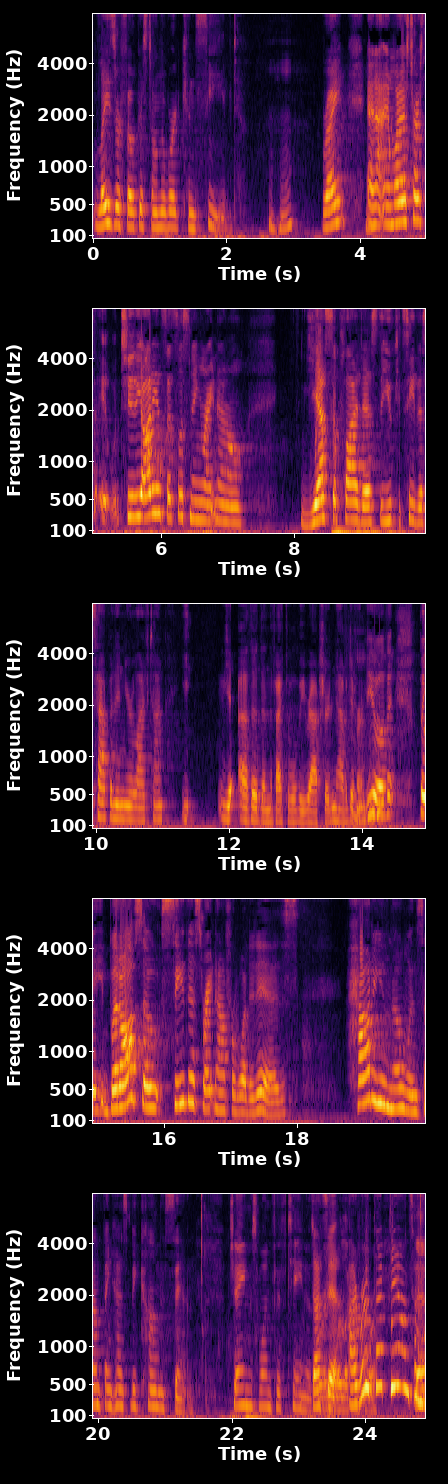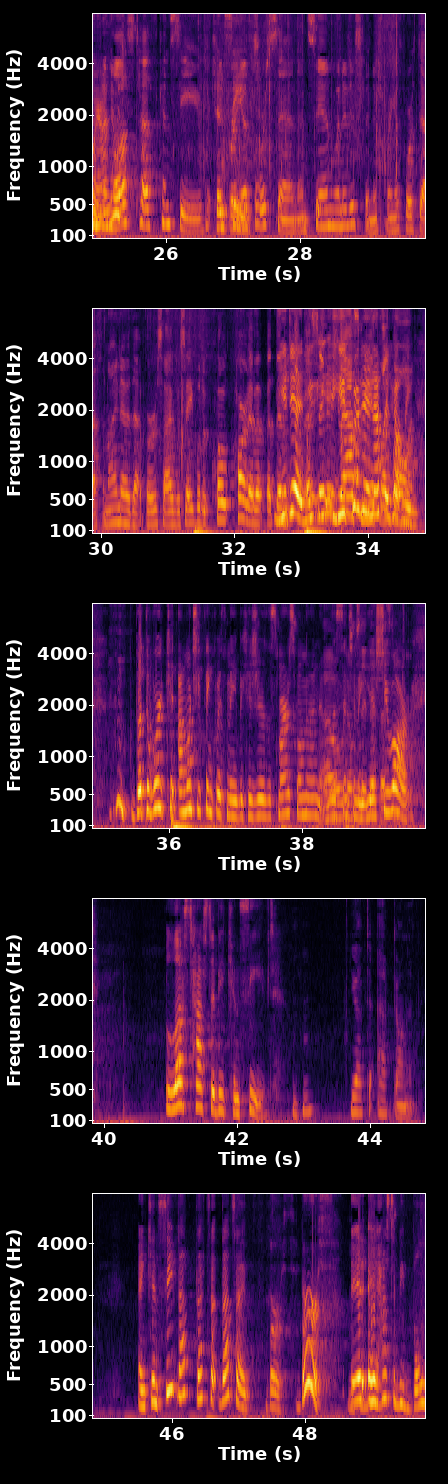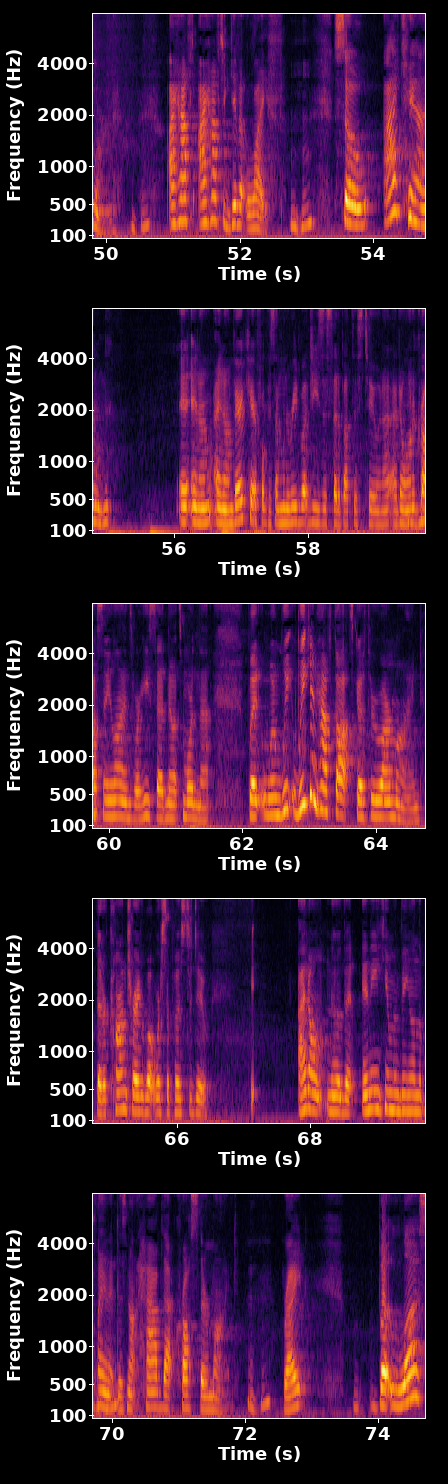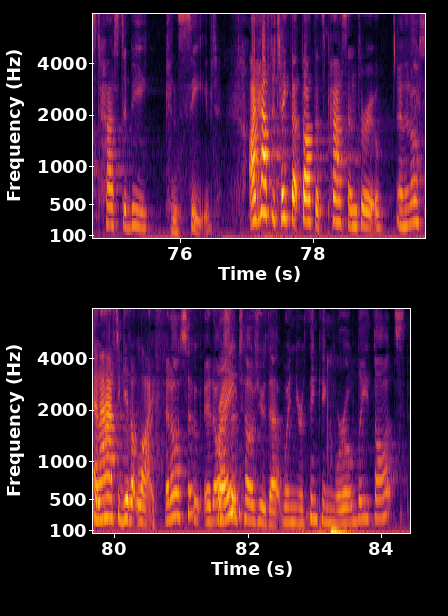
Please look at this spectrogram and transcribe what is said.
laser focused on the word conceived. Mm-hmm. Right? Mm-hmm. And, and what I start to the audience that's listening right now, yes, apply this, that you could see this happen in your lifetime. Other than the fact that we'll be raptured and have a different view mm-hmm. of it, but but also see this right now for what it is. How do you know when something has become a sin? James 1.15 is That's where it. you were looking I wrote for. that down somewhere. Then I when know it. lust hath conceived, it Conceived. bringeth forth sin, and sin, when it is finished, bringeth forth death. And I know that verse. I was able to quote part of it, but then You did. As You, soon you, as you asked put it enough like to help gone. me. But the word, I want you to think with me because you're the smartest woman I know. Oh, Listen to me. that. Yes, That's you are. true. Lust has to be conceived, mm-hmm. You have to act on it. And conceive that that's a that's a Birth. birth. Mm-hmm. It, it has to be born. I have to, I have to give it life. Mm-hmm. So I can. And, and I'm and I'm very careful because I'm going to read what Jesus said about this too, and I, I don't want Mm-hmm. to cross any lines where he said no, it's more than that. But when we we can have thoughts go through our mind that are contrary to what we're supposed to do. I don't know that any human being on the planet Mm-hmm. does not have that cross their mind, right? But lust has to be conceived. I have to take that thought that's passing through, And it also and I have to give it life. It also it also Right? tells you that when you're thinking worldly thoughts,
